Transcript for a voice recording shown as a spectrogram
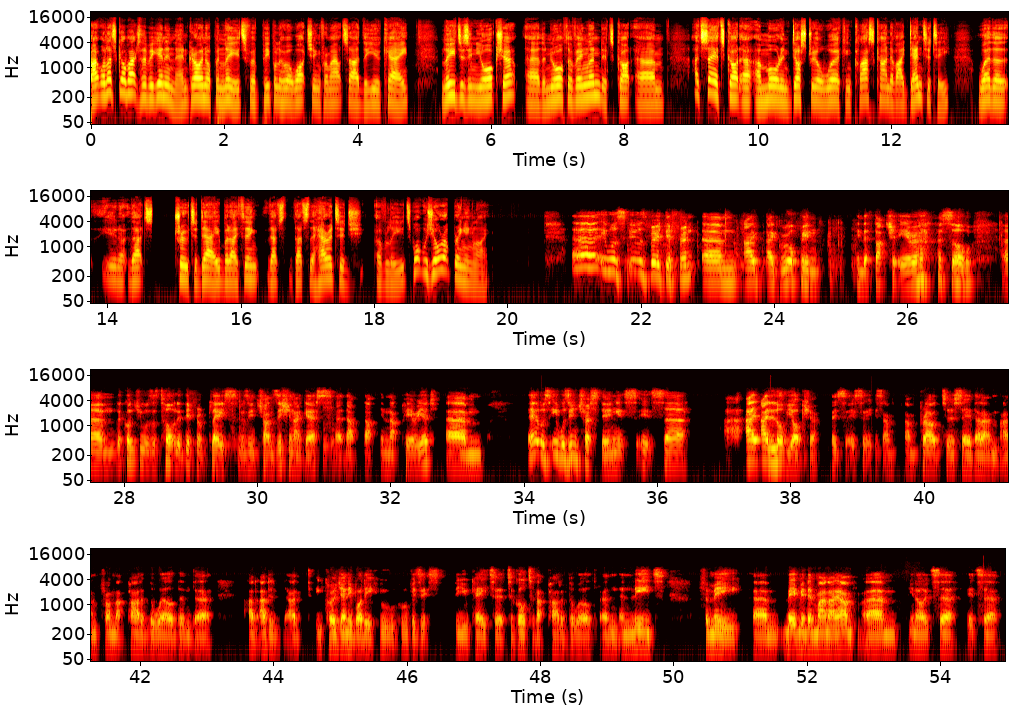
Right, well, let's go back to the beginning then. Growing up in Leeds, for people who are watching from outside the UK, Leeds is in Yorkshire, uh, the north of England. It's got, um, I'd say, it's got a, a, more industrial working class kind of identity. Whether you know that's true today, but I think that's that's the heritage of Leeds. What was your upbringing like? Uh, it was it was very different. Um, I I grew up in in the Thatcher era, so um, the country was a totally different place. It was in transition, I guess, at that, that in that period. Um, it was it was interesting. It's it's uh, I, I love Yorkshire. It's, it's it's I'm I'm proud to say that I'm I'm from that part of the world, and uh, I'd, I'd I'd encourage anybody who who visits the UK to to go to that part of the world. And and Leeds, for me, um, made me the man I am. Um, you know, it's a it's a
